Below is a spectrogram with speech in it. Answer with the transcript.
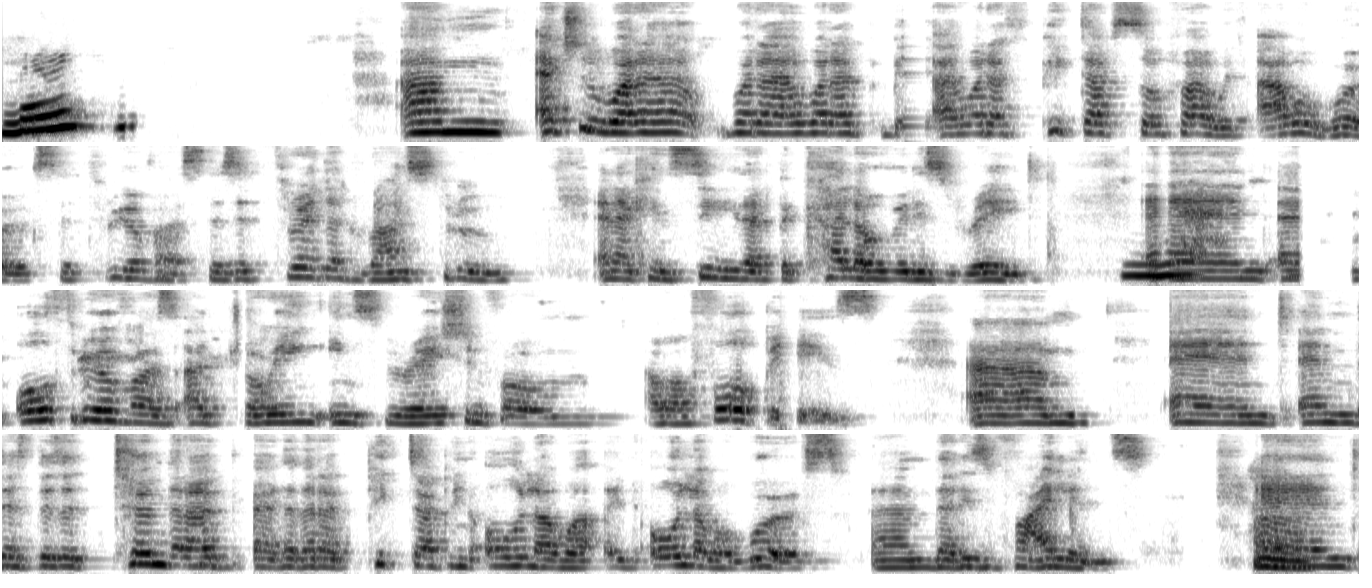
Mary? Um, actually, what I what I what I what I've picked up so far with our works, the three of us, there's a thread that runs through, and I can see that the color of it is red, yeah. and, and all three of us are drawing inspiration from our forebears. Um, and and there's, there's a term that I uh, that I picked up in all our in all our works um, that is violence, mm. and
